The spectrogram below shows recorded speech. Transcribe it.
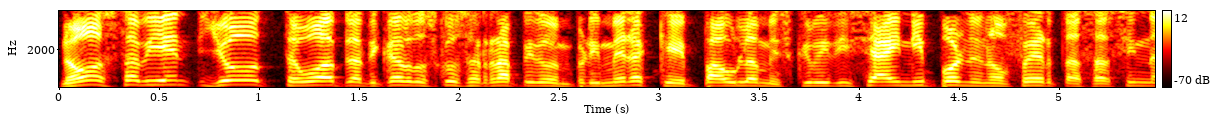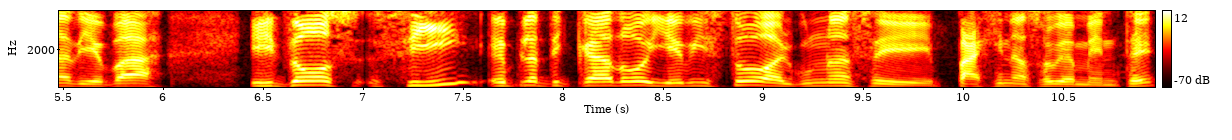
No, está bien. Yo te voy a platicar dos cosas rápido. En primera, que Paula me escribe y dice, ay, ni ponen ofertas, así nadie va. Y dos, sí, he platicado y he visto algunas eh, páginas, obviamente.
